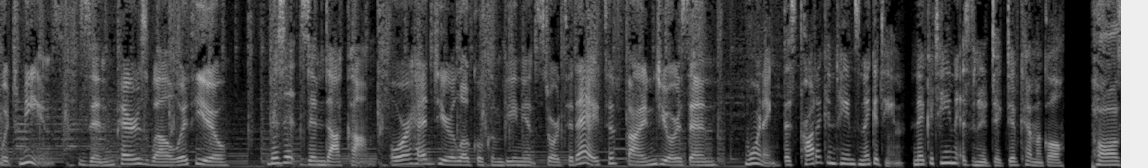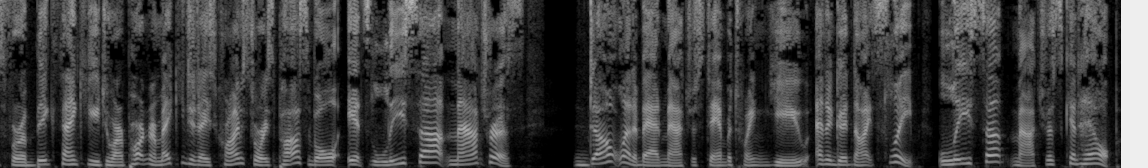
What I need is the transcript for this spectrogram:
which means Zyn pairs well with you. Visit Zyn.com or head to your local convenience store today to find your Zyn. Warning this product contains nicotine. Nicotine is an addictive chemical. Pause for a big thank you to our partner making today's crime stories possible. It's Leesa Mattress. Don't let a bad mattress stand between you and a good night's sleep. Leesa Mattress can help.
